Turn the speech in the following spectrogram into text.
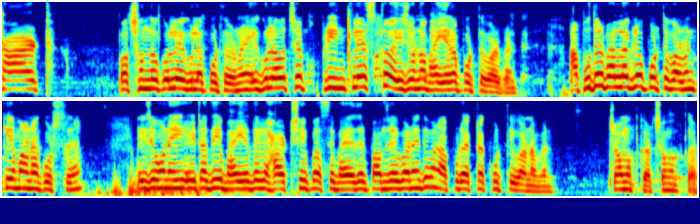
শার্ট পছন্দ করলে এগুলো পড়তে পারবেন। এগুলো হচ্ছে প্রিন্টলেস তো এই জন্য ভাইয়ারা পড়তে পারবেন। আপুদের ভালো লাগলেও পড়তে পারবেন, কে মানা করছে? এই যেমন এই এটা দিয়ে ভাইয়াদের হার্ট শেপ আছে, ভাইয়াদের পাঞ্জাবি বানিয়ে দেবেন, আপুরা একটা কুর্তি বানাবেন। চমৎকার চমৎকার।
